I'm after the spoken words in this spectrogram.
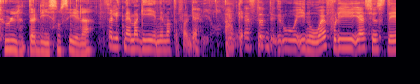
tull. Det er de som sier det. Så litt mer magi inn i mattefaget? Ja. Okay. Jeg støtter Gro i noe, fordi jeg syns det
